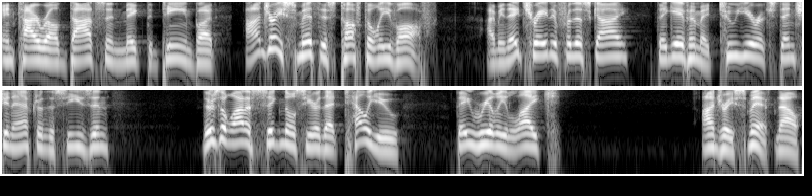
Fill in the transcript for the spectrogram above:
and Tyrel Dodson make the team, but Andre Smith is tough to leave off. I mean, they traded for this guy, they gave him a two year extension after the season. There's a lot of signals here that tell you they really like Andre Smith. Now,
